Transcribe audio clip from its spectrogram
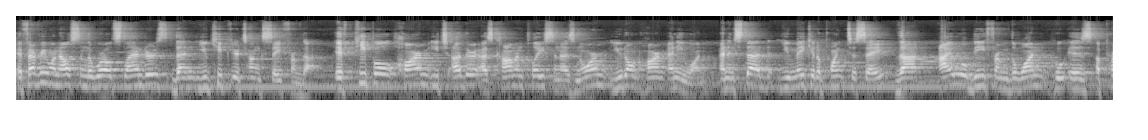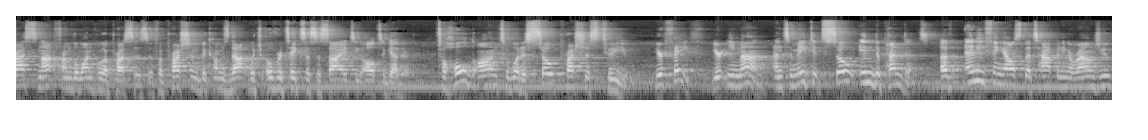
If everyone else in the world slanders, then you keep your tongue safe from that. If people harm each other as commonplace and as norm, you don't harm anyone. And instead, you make it a point to say that I will be from the one who is oppressed, not from the one who oppresses. If oppression becomes that which overtakes a society altogether to hold on to what is so precious to you your faith, your iman, and to make it so independent of anything else that's happening around you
